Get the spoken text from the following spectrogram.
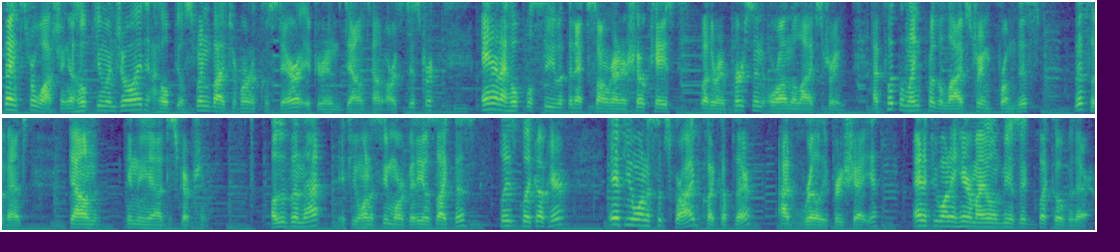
Thanks for watching. I hope you enjoyed. I hope you'll swing by Taverna Costera if you're in the Downtown Arts District. And I hope we'll see you at the next Songwriter Showcase, whether in person or on the live stream. I put the link for the live stream from this, this event down in the uh, description. Other than that, if you want to see more videos like this, please click up here. If you want to subscribe, click up there. I'd really appreciate you. And if you want to hear my own music, click over there.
